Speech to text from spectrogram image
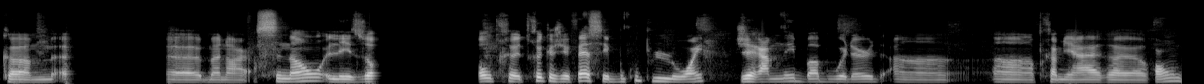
comme euh, euh, meneur. Sinon, les autres, autres trucs que j'ai fait, c'est beaucoup plus loin. J'ai ramené Bob Woodard en, en première euh, ronde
